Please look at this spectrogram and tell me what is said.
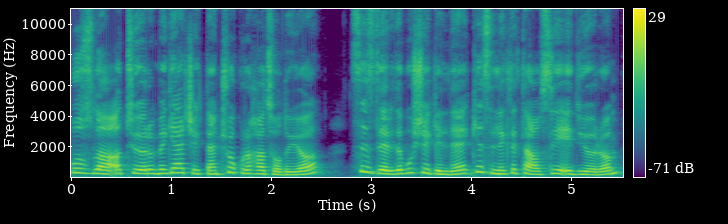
Buzluğa atıyorum ve gerçekten çok rahat oluyor. Sizleri de bu şekilde kesinlikle tavsiye ediyorum.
